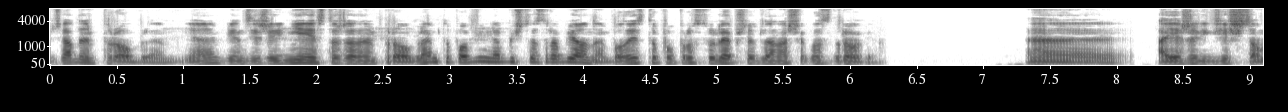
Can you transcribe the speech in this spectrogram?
żaden problem, nie? Więc jeżeli nie jest to żaden problem, to powinno być to zrobione, bo jest to po prostu lepsze dla naszego zdrowia. A jeżeli gdzieś są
